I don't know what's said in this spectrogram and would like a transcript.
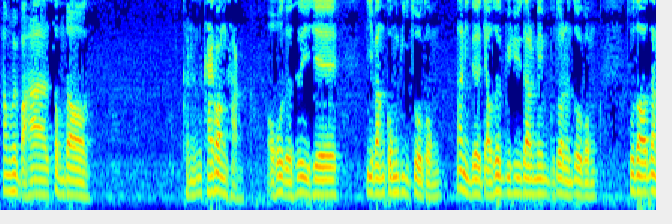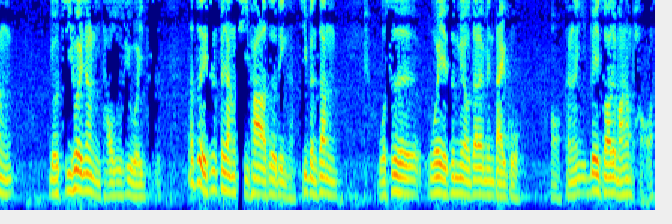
他们会把他送到可能是开矿场哦，或者是一些地方工地做工。那你的角色必须在那边不断的做工，做到让有机会让你逃出去为止。那这也是非常奇葩的设定啊！基本上我是我也是没有在那边待过哦，可能一被抓就马上跑了，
